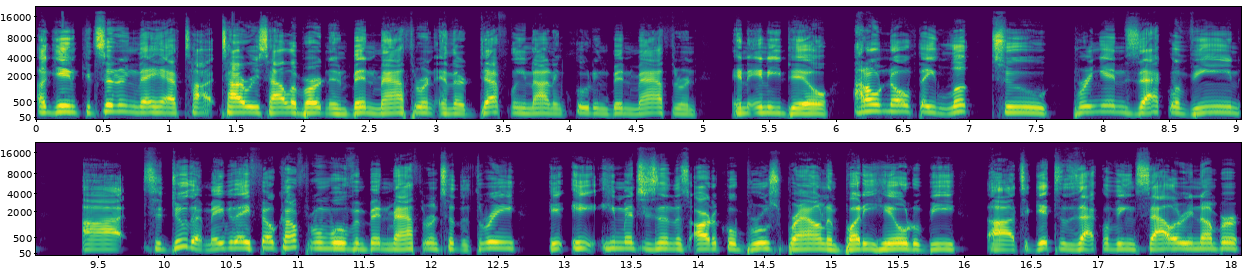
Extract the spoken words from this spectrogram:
again, considering they have Ty- Tyrese Halliburton and Ben Mathurin, and they're definitely not including Ben Mathurin in any deal. I don't know if they look to bring in Zach LaVine uh, to do that. Maybe they feel comfortable moving Ben Mathurin to the three. He, he, he mentions in this article Bruce Brown and Buddy Hield to be uh, to get to the Zach LaVine salary number,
